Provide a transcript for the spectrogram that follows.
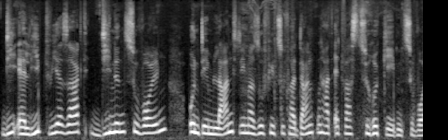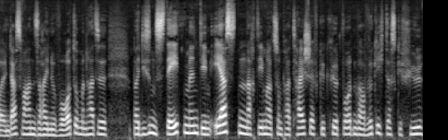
die er liebt, wie er sagt, dienen zu wollen und dem Land, dem er so viel zu verdanken hat, etwas zurückgeben zu wollen. Das waren seine Worte. Und man hatte bei diesem Statement, dem ersten, nachdem er zum Parteichef gekürt worden war, wirklich das Gefühl,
